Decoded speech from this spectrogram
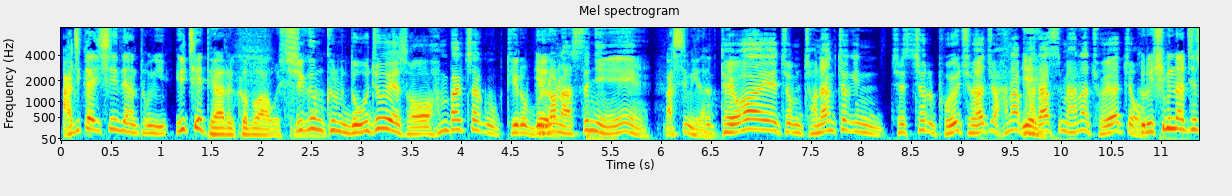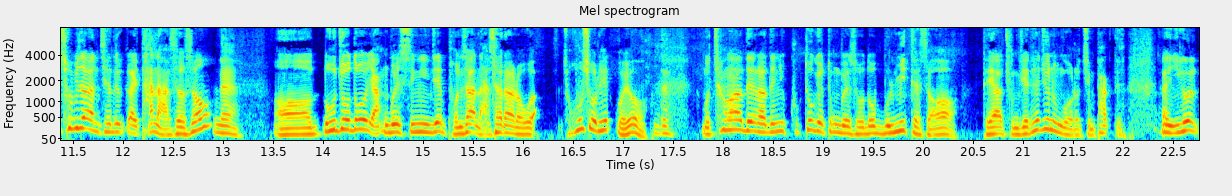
아직까지 시대한통이 일체 대화를 거부하고 있습니다. 지금 그럼 노조에서 한 발자국 뒤로 예. 물러났으니 예. 맞습니다. 대화에 좀 전향적인 제스처를 보여줘야죠. 하나 예. 받았으면 하나 줘야죠. 그리고 시민단체, 소비자단체들까지 다 나서서 네. 어, 노조도 양보했으니 이제 본사 나서라라고 호소를 했고요. 네. 뭐 청와대라든지 국토교통부에서도 물 밑에서 대화 중재를 해주는 거로 지금 팍. 그러니까 이건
